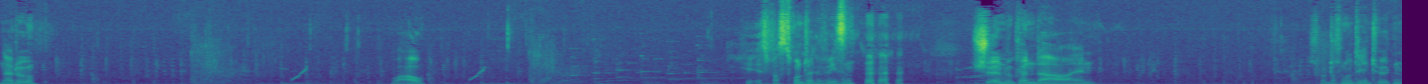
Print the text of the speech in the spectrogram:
Na du. Wow. Hier ist was drunter gewesen. Schön, wir können da rein. Ich wollte doch nur den töten.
